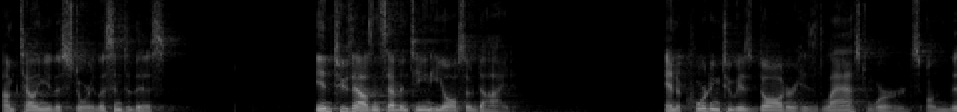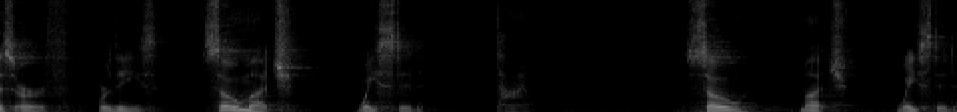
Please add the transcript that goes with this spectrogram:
I'm telling you this story. Listen to this. In 2017, he also died. And according to his daughter, his last words on this earth were these so much wasted time. So much wasted.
